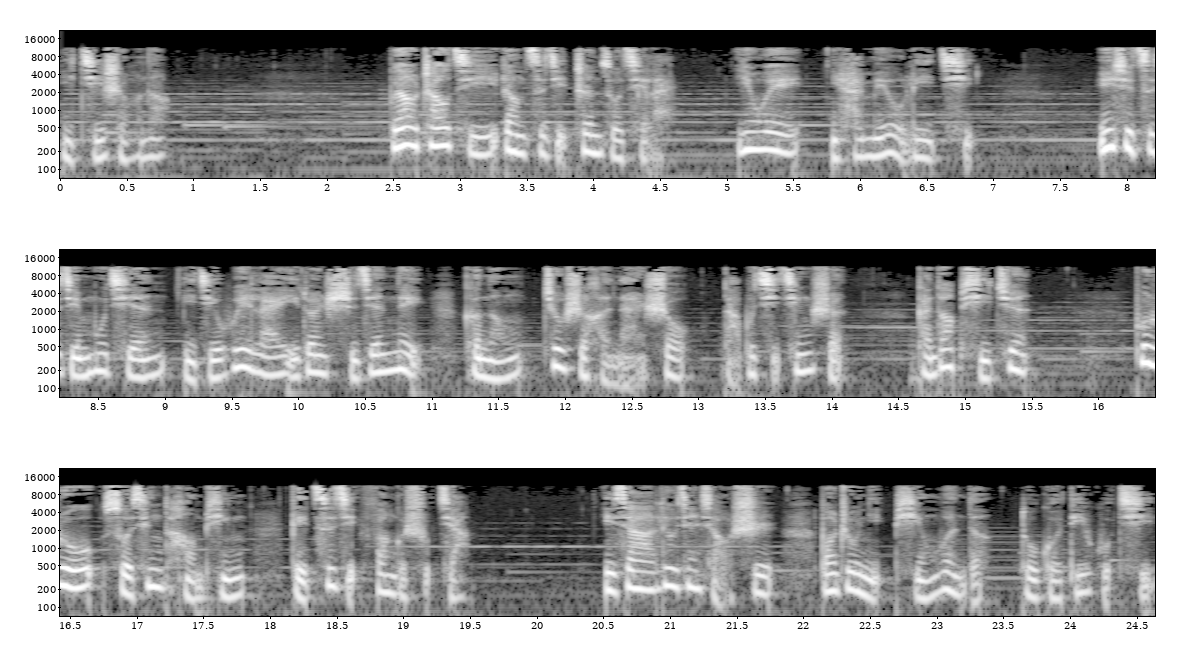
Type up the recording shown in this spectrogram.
你急什么呢？不要着急让自己振作起来，因为你还没有力气。”允许自己目前以及未来一段时间内，可能就是很难受，打不起精神，感到疲倦，不如索性躺平，给自己放个暑假。以下六件小事帮助你平稳的度过低谷期。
